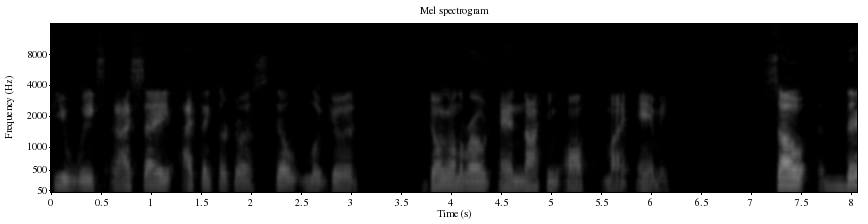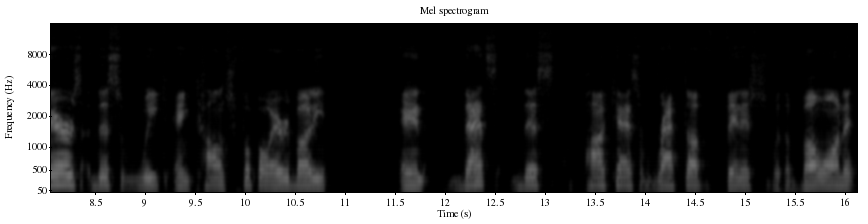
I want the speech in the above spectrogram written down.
few weeks. And I say, I think they're going to still look good going on the road and knocking off Miami. So there's this week in college football, everybody. And that's this podcast wrapped up, finished with a bow on it.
